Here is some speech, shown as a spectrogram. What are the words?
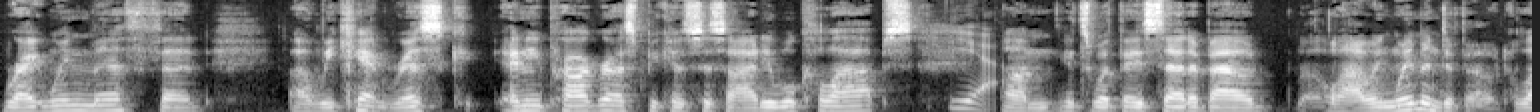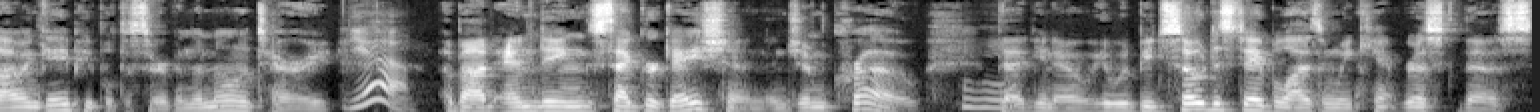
right wing myth that uh, we can't risk any progress because society will collapse. Yeah. Um, it's what they said about allowing women to vote, allowing gay people to serve in the military Yeah. about ending segregation and Jim Crow, that, you know, it would be so destabilizing, we can't risk this.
